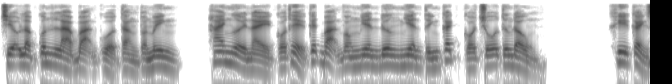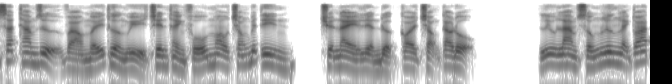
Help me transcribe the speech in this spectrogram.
Triệu Lập Quân là bạn của Tăng Toàn Minh, hai người này có thể kết bạn vong niên đương nhiên tính cách có chỗ tương đồng. Khi cảnh sát tham dự vào mấy thường ủy trên thành phố mau chóng biết tin, chuyện này liền được coi trọng cao độ. Lưu Lam sống lưng lạnh toát,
